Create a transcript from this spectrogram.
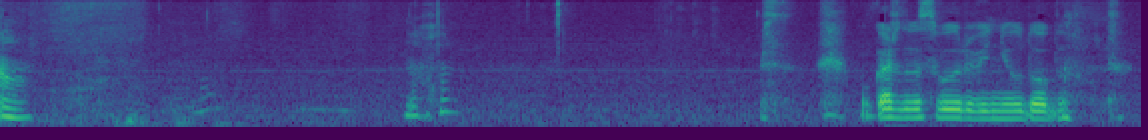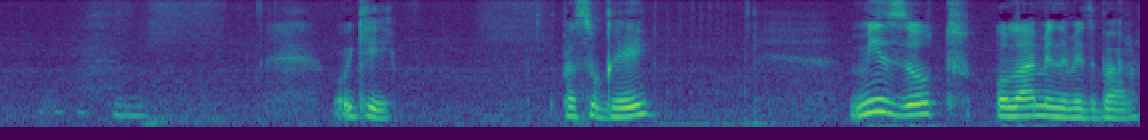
А, Ну. У каждого свой уровень неудобно. Окей. Пасугей. Мизот оламина мидбар.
